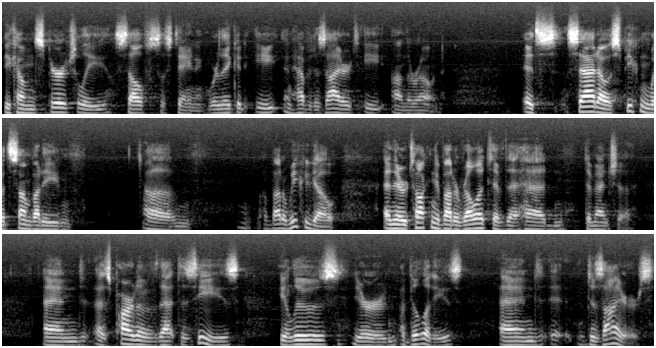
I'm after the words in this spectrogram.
become spiritually self sustaining, where they could eat and have a desire to eat on their own. It's sad, I was speaking with somebody um, about a week ago, and they were talking about a relative that had dementia. And as part of that disease, you lose your abilities and eh, desires.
